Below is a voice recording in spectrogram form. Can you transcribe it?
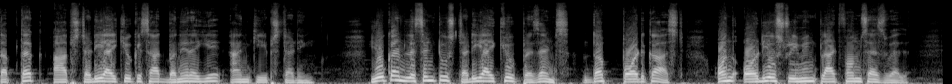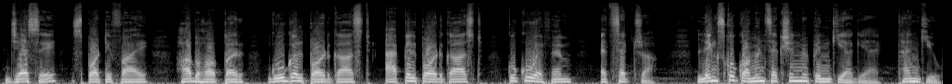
तब तक आप स्टडी आईक्यू के साथ बने रहिए and keep studying You can listen to Study IQ presents the podcast on audio streaming platforms as well, जैसे Spotify Hubhopper Google podcast Apple podcast Kuku F M etcetera links को कमेंट सेक्शन में पिन किया गया है। थैंक यू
